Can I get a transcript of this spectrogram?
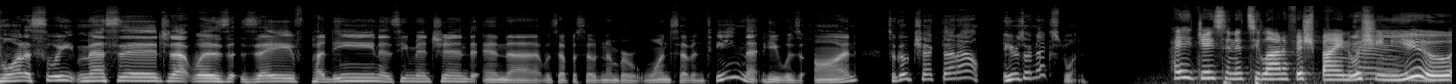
What a sweet message. That was Zave Padine, as he mentioned, and uh, that was episode number 117 that he was on. So go check that out. Here's our next one. Hey Jason, it's Ilana Fishbein wishing you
